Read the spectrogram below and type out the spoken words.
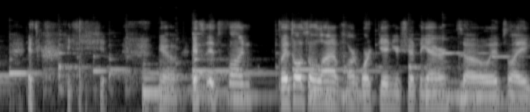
it's crazy shit. You know, it's it's fun, but it's also a lot of hard work getting your shit together. So it's like,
